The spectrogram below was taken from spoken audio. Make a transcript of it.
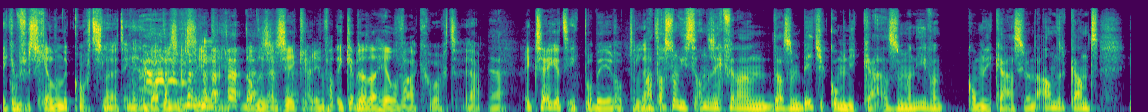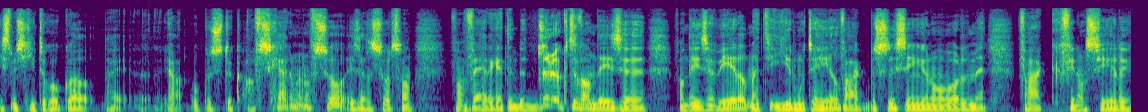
Ik heb verschillende kortsluitingen. En dat is er zeker, dat is er zeker een van. Ik heb dat al heel vaak gehoord. Ja. Ja. Ik zeg het, ik probeer op te Maar letten. dat is nog iets anders. Ik vind dat een, dat is een beetje communicatie, een manier van communicatie. Aan de andere kant is het misschien toch ook wel eh, ja, ook een stuk afschermen of zo. Is dat een soort van, van veiligheid in de drukte van deze, van deze wereld? Met hier moeten heel vaak beslissingen genomen worden met vaak financiële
